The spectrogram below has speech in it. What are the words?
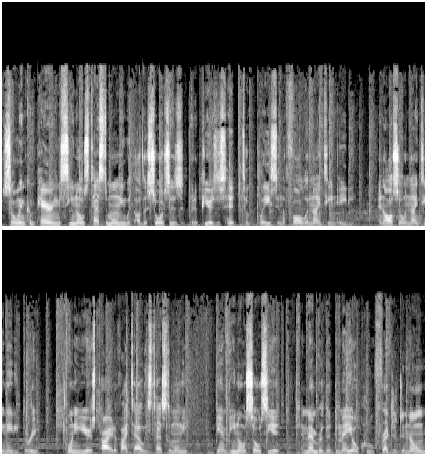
So, in comparing Massino's testimony with other sources, it appears this hit took place in the fall of 1980, and also in 1983, 20 years prior to Vitale's testimony. Gambino associate and member of the DeMeo crew, Frederick Denome,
